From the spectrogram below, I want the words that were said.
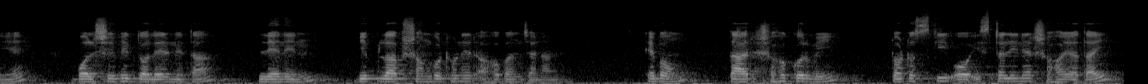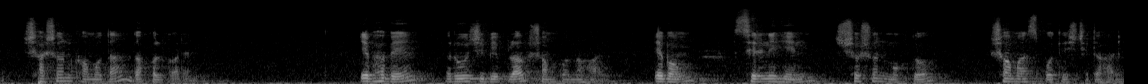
নিয়ে বলশেভিক দলের নেতা লেনিন বিপ্লব সংগঠনের আহ্বান জানান এবং তার সহকর্মী টটস্কি ও স্টালিনের সহায়তায় শাসন ক্ষমতা দখল করেন। এভাবে রুশ বিপ্লব সম্পন্ন হয় এবং শ্রেণীহীন শোষণমুক্ত সমাজ প্রতিষ্ঠিত হয়।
